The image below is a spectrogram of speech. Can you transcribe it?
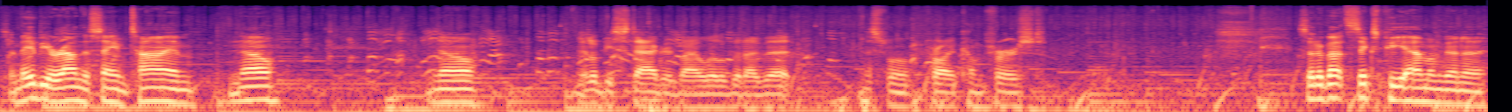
So maybe around the same time. No. No. It'll be staggered by a little bit, I bet. This will probably come first. So at about 6 p.m. I'm going to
